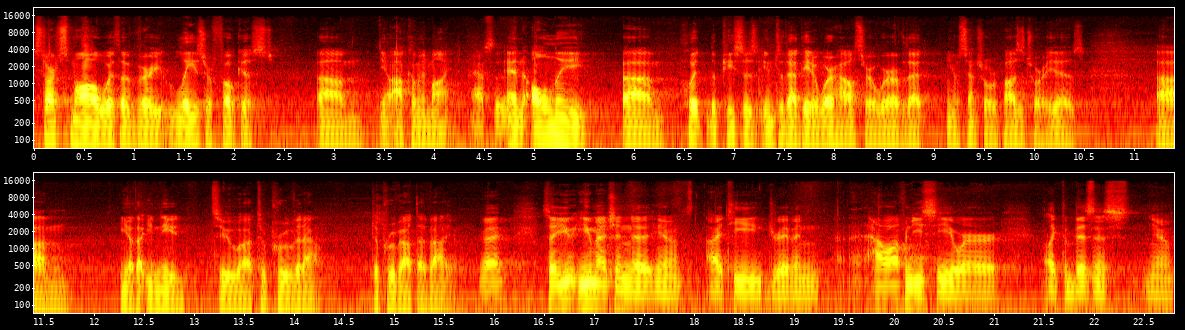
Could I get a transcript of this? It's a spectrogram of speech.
Start small with a very laser-focused, um, you know, outcome in mind. Absolutely. And only um, put the pieces into that data warehouse or wherever that you know central repository is, um, you know, that you need to uh, to prove it out, to prove out that value. Right. So you, you mentioned uh, you know IT driven. How often do you see where like the business you know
